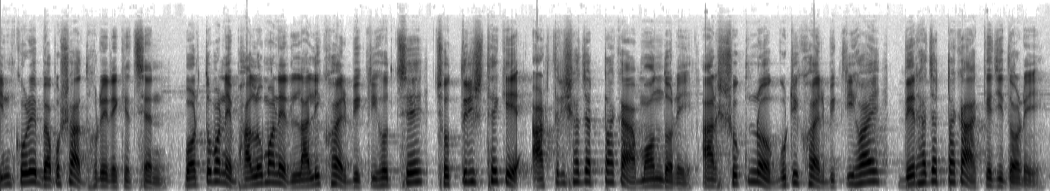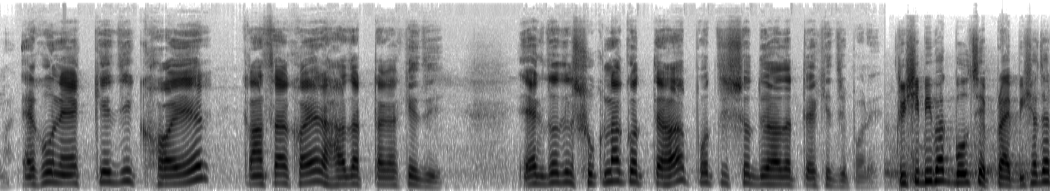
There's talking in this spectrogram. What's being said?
ঋণ করে ব্যবসা ধরে রেখেছেন। বর্তমানে ভালো মানের লালি খয়ের বিক্রি হচ্ছে ছত্রিশ থেকে আটত্রিশ হাজার টাকা মন দরে আর শুকনো গুটি খয়ের বিক্রি হয় দেড় হাজার টাকা কেজি দরে। এখন এক কেজি খয়ের কাঁচা খয়ের হাজার টাকা কেজি। এক যদি শুকনা করতে হয় পঁচিশশো দুই হাজার টাকা কেজি পড়ে। কৃষি বিভাগ বলছে প্রায় বিশ হাজার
